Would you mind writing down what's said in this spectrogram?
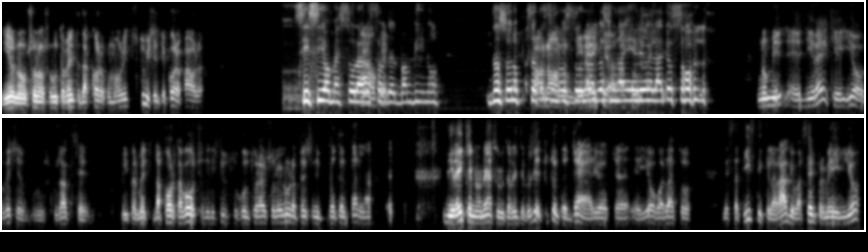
io non sono assolutamente d'accordo con Maurizio. Tu mi senti ancora Paola? Sì, sì, ho messo l'aerosol ah, okay. del bambino. Non sono passata no, no, sul nostro nave su un aereo e l'aerosol. Mi, eh, direi che io invece, mm, scusate se mi permetto da portavoce dell'Istituto Culturale Sole Luna, penso di poter parlare. direi che non è assolutamente così, è tutto il contrario. Cioè, io ho guardato le statistiche, la radio va sempre meglio,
